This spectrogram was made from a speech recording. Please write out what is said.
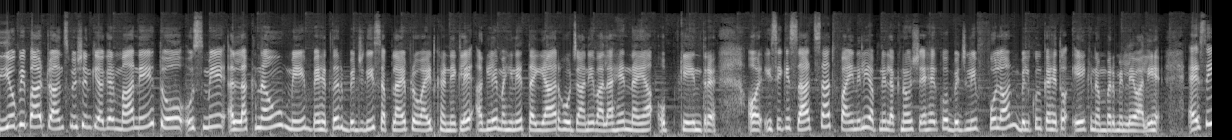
यूपी पावर ट्रांसमिशन की अगर माने तो उसमें लखनऊ में बेहतर बिजली सप्लाई प्रोवाइड करने के लिए अगले महीने तैयार हो जाने वाला है नया उपकेंद्र। और इसी के साथ साथ फाइनली अपने लखनऊ शहर को बिजली फुल ऑन बिल्कुल कहे तो एक नंबर मिलने वाली है। ऐसे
